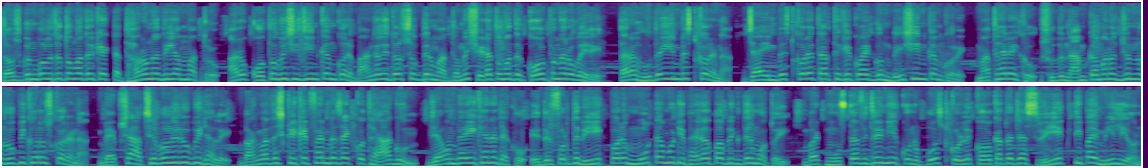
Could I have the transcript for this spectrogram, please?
দশ গুণ বলে তো তোমাদেরকে একটা ধারণা দিলাম মাত্র। আরও কত বেশি যে ইনকাম করে বাঙালি দর্শকদের মাধ্যমে, সেটা তোমাদের কল্পনারও বাইরে। তারা হুদাই ইনভেস্ট করে না। যা ইনভেস্ট করে, তার থেকে কয়েক গুণ বেশি ইনকাম করে। মাথায় রেখো, শুধু নাম কামানোর জন্য রুপি খরচ করে না। ব্যবসা আছে বলে রুপি ঢালে। বাংলাদেশ ক্রিকেট ফ্যান বেজ এক কথায় আগুন। যেমন ভাই এখানে দেখো, এদের ফোরতে রিয়েক্ট পরে মোটামুটি ভাইরাল পাবলিকদের মতোই। বাট মুস্তাফিজের নিয়ে কোনো পোস্ট করলে কলকাতা জাস্ট রিয়েক্টই পায় মিলিয়ন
